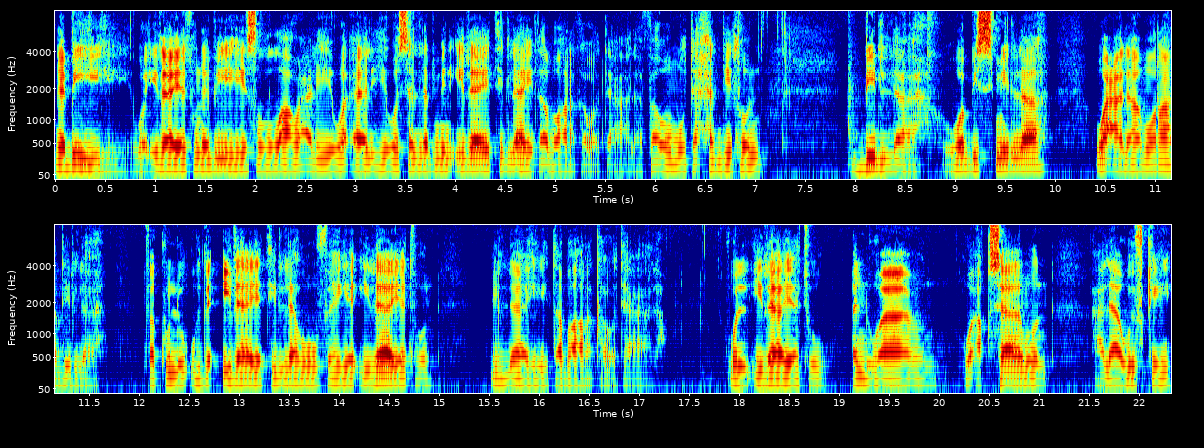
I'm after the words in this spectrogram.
نبيه وإذاية نبيه صلى الله عليه وآله وسلم من إذاية الله تبارك وتعالى فهو متحدث بالله وبسم الله وعلى مراد الله فكل إذاية له فهي إذاية لله تبارك وتعالى والإذاية أنواع وأقسام على وفق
